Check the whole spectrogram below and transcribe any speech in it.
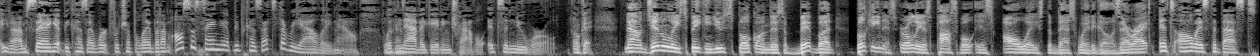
you know, I'm saying it because I work for AAA, but I'm also saying it because that's the reality now with navigating travel. It's a new world. Okay. Now, generally speaking, you spoke on this a bit, but booking as early as possible is always the best way to go. Is that right? It's always the best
